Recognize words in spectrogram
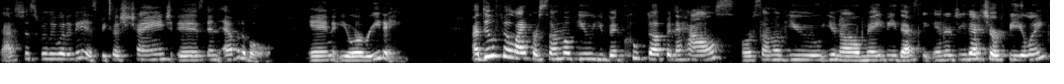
That's just really what it is because change is inevitable in your reading. I do feel like for some of you, you've been cooped up in the house, or some of you, you know, maybe that's the energy that you're feeling.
